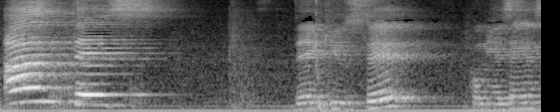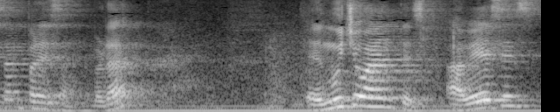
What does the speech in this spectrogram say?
antes de que usted comience en esta empresa, ¿verdad? Es mucho antes. A veces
